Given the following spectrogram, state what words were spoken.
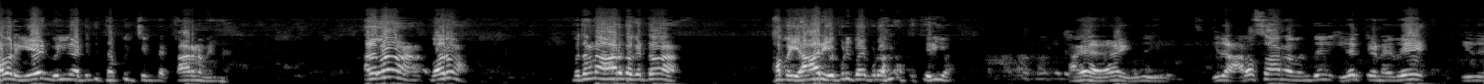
அவர் ஏன் வெளிநாட்டுக்கு தப்பிச்சிருந்த காரணம் என்ன? அதெல்லாம் வரும். இப்பதானே ஆரம்ப கட்டம். அப்ப யார் எப்படி பயப்படுவாங்க அப்ப தெரியும். ஆக இது இது அரசாங்கம் வந்து ஏற்கனவே இது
